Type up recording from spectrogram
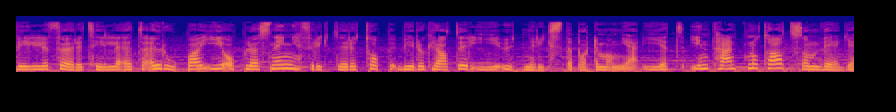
vil føre til et Europa i oppløsning, frykter toppbyråkrater i Utenriksdepartementet i et internt notat som VG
